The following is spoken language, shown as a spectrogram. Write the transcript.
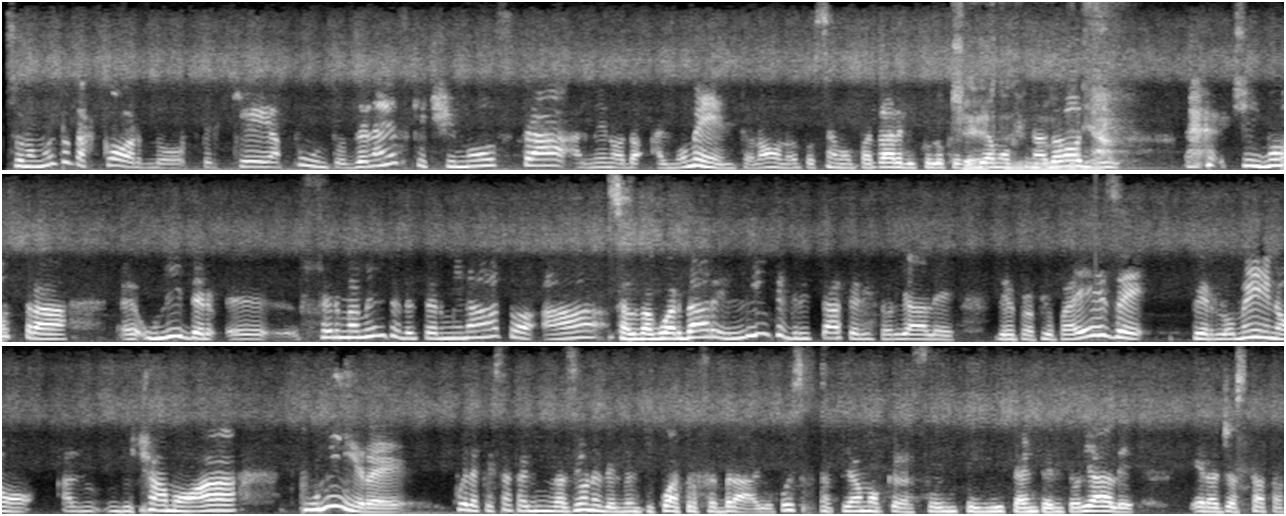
Sono molto d'accordo perché appunto Zelensky ci mostra, almeno ad, al momento, no? noi possiamo parlare di quello che certo, vediamo fino ad oggi, ci mostra eh, un leader eh, fermamente determinato a salvaguardare l'integrità territoriale del proprio paese, perlomeno al, diciamo, a punire quella che è stata l'invasione del 24 febbraio. Poi sappiamo che la sua integrità territoriale era già stata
